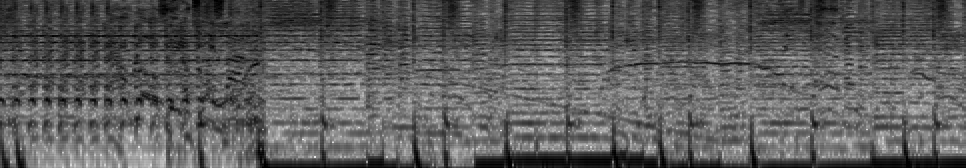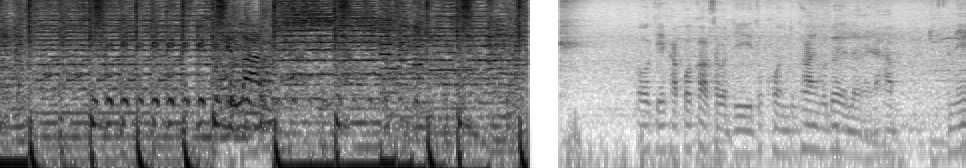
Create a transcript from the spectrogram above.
I'm getting live. Getting live. โอเคครับก็กราบสวัสดีทุกคนทุกท่านก็ด้วยเลยนะครับวันนี้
